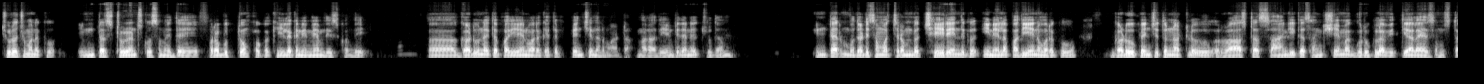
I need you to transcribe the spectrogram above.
చూడొచ్చు మనకు ఇంటర్ స్టూడెంట్స్ కోసం అయితే ప్రభుత్వం ఒక కీలక నిర్ణయం తీసుకుంది. గడువునైతే పదిహేను వరకు అయితే పెంచిందనమాట మరి అది ఏంటిది అనేది చూద్దాం. ఇంటర్ మొదటి సంవత్సరంలో చేరేందుకు ఈ నెల పదిహేను వరకు గడువు పెంచుతున్నట్లు రాష్ట్ర సాంఘిక సంక్షేమ గురుకుల విద్యాలయ సంస్థ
